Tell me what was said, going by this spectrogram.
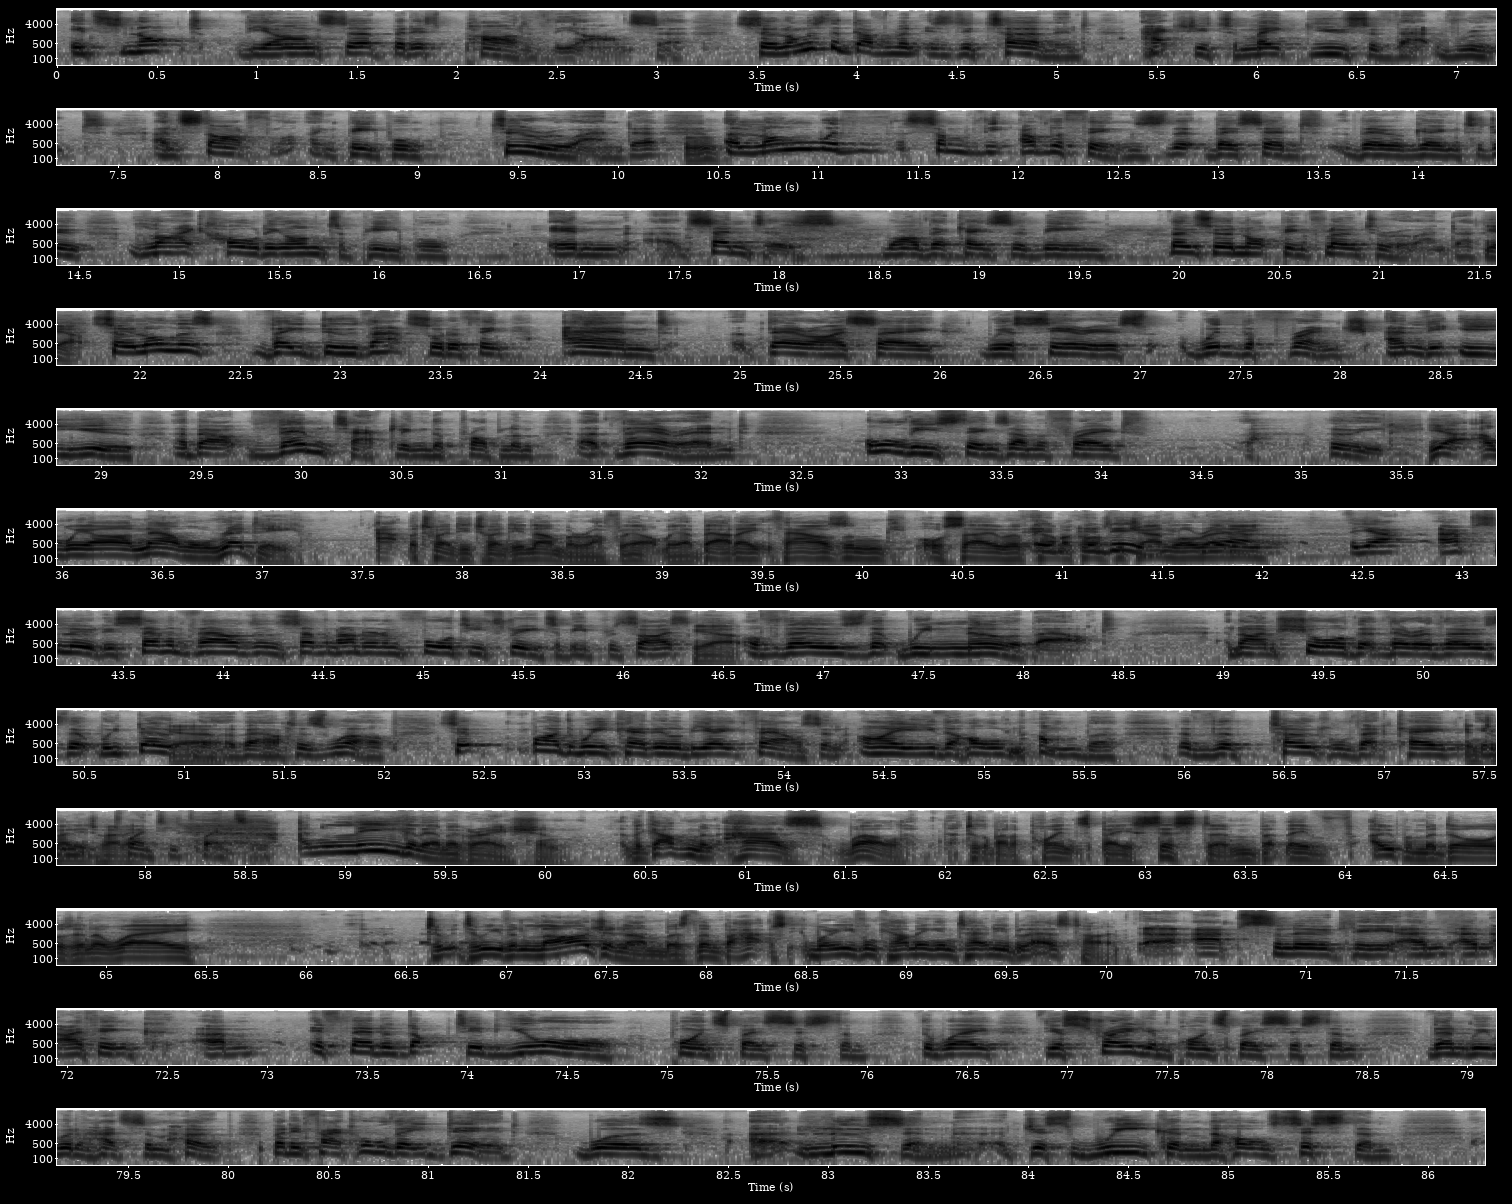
It's not the answer, but it's part of the answer. So long as the government is determined actually to make use of that route and start flying people to Rwanda, mm. along with some of the other things that they said they were going to do, like holding on to people in uh, centres while their cases are being those who are not being flown to Rwanda. Yeah. So long as they do that sort of thing, and dare I say, we're serious with the French and the EU about them tackling the problem at their end, all these things, I'm afraid, hooey. Yeah, and we are now already at the 2020 number, roughly, aren't we? About 8,000 or so have come across Indeed. the channel already. Yeah. Yeah, absolutely. 7,743 to be precise yeah. of those that we know about. And I'm sure that there are those that we don't Yeah. know about as well. So by the weekend, it'll be 8,000, i.e., the whole number, the total that came in, 2020. 2020. And legal immigration. The government has, well, I talk about a points based system, but they've opened the doors in a way to, to even larger numbers than perhaps were even coming in Tony Blair's time. Uh, absolutely, and and I think um, if they'd adopted your points-based system, the way the Australian points-based system, then we would have had some hope. But in fact, all they did was uh, loosen, just weaken the whole system,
